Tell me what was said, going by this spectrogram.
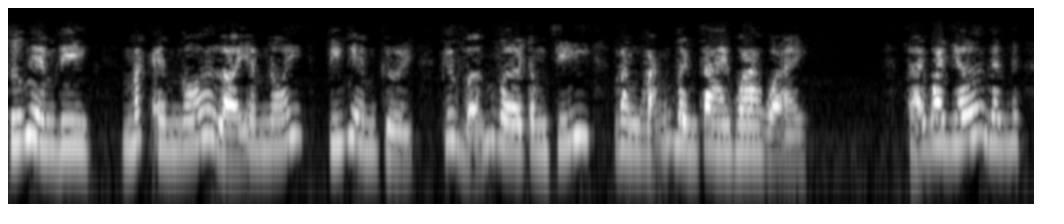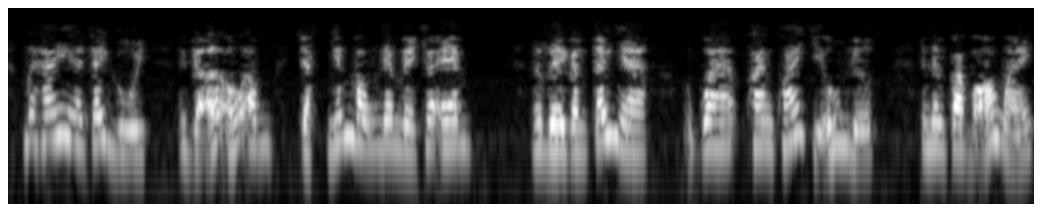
tướng em đi, mắt em ngó lời em nói, tiếng em cười, cứ vẩn vơ trong trí, văng vẳng bên tai hoa hoài. Tại qua nhớ nên mới hái à, trái gùi, gỡ ổ ong, chặt nhánh bông đem về cho em. Về gần tới nhà, qua khoan khoái chịu không được, nên qua bỏ ngoại,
